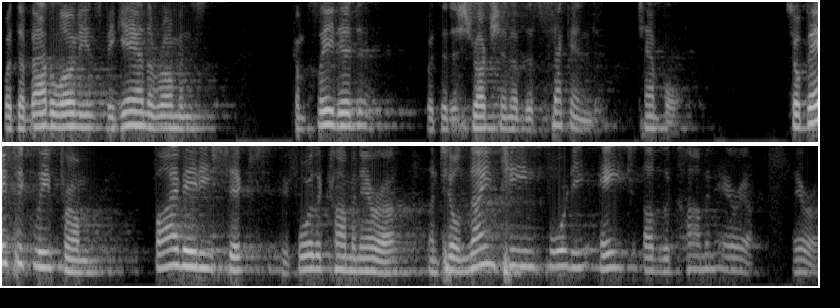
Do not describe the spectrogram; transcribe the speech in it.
what the Babylonians began, the Romans completed with the destruction of the second temple. So basically, from 586 before the Common Era until 1948 of the Common Era, era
